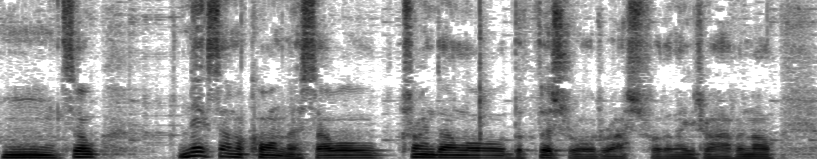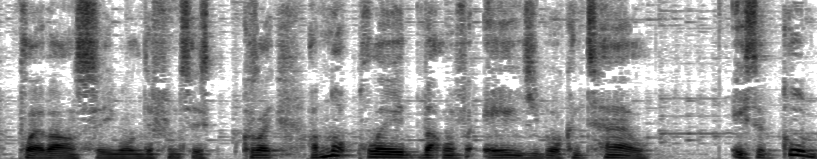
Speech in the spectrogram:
Hmm, so next time I come on this, I will try and download the first Road Rash for the Mega Drive and I'll play that and see what the difference is. Because I, I've not played that one for ages, but I can tell it's a good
